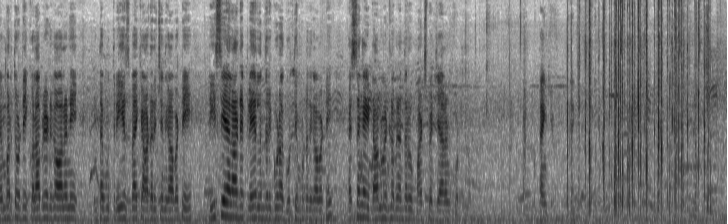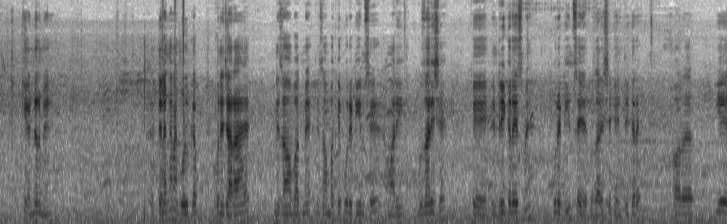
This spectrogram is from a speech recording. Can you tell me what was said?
మెంబర్ తోటి కొలాబరేట్ కావాలని ఇంతకుముందు త్రీ ఇయర్స్ బ్యాక్ ఆర్డర్ ఇచ్చింది కాబట్టి టీసీఐ ఆడే ప్లేయర్లందరికీ కూడా గుర్తింపు ఉంటుంది కాబట్టి ఖచ్చితంగా ఈ టోర్నమెంట్లో మీరు అందరూ పార్టిసిపేట్ చేయాలని కోరుతున్నాం. థ్యాంక్ యూ. के अंडर में तेलंगाना गोल्ड कप होने जा रहा है। निज़ामाबाद में। निज़ामाबाद के पूरे टीम से हमारी गुजारिश है कि एंट्री करें इसमें। पूरे टीम से गुजारिश है कि एंट्री करें। और ये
